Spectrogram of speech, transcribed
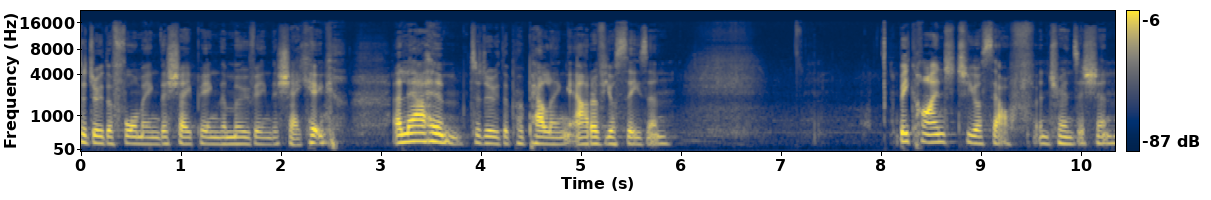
to do the forming, the shaping, the moving, the shaking. Allow Him to do the propelling out of your season. Be kind to yourself in transition.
